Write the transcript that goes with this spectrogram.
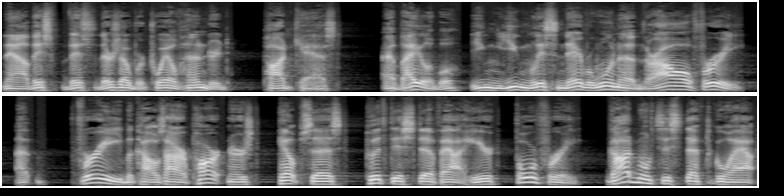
Now, this, this, there's over 1,200 podcasts available. You can, you can listen to every one of them. They're all free. Uh, free because our partners helps us put this stuff out here for free. God wants this stuff to go out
